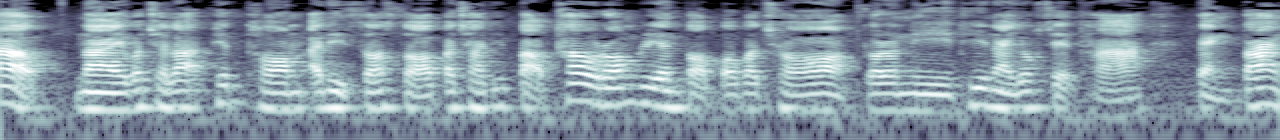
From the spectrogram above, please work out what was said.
29 นายวัชระเพชรทอง อดีตสสประชาธิปัตย์เข้าร้องเรียนต่อปปชกรณีที่นายกเศรษฐาแต่งตั้ง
